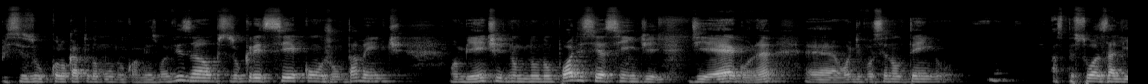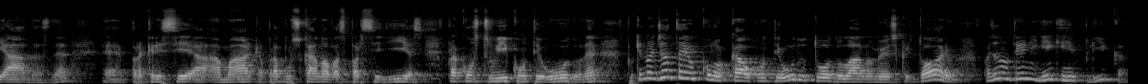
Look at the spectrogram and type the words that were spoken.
preciso colocar todo mundo com a mesma visão, preciso crescer conjuntamente. O ambiente não, não pode ser assim de, de ego, né? É, onde você não tem as pessoas aliadas, né? É, para crescer a, a marca, para buscar novas parcerias, para construir conteúdo, né? Porque não adianta eu colocar o conteúdo todo lá no meu escritório, mas eu não tenho ninguém que replica.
